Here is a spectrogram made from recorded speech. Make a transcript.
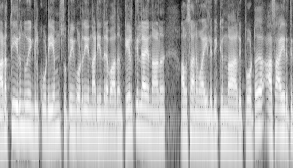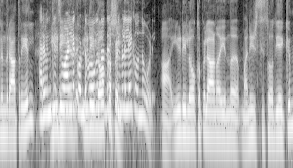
നടത്തിയിരുന്നു എങ്കിൽ കൂടിയും സുപ്രീം കോടതി ഇന്ന് അടിയന്തര വാദം കേൾക്കില്ല എന്നാണ് അവസാനമായി ലഭിക്കുന്ന റിപ്പോർട്ട്. ആ സാഹചര്യത്തിൽ ഇന്ന് രാത്രിയിൽ അരവിന്ദ് ED കൊണ്ടുപോകുന്ന ദൃശ്യങ്ങളിലേക്ക് ഒന്നുകൂടി. ആ ഇ ഡി ലോക്കപ്പിലാണ് ഇന്ന് മനീഷ് സിസോദിയയ്ക്കും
